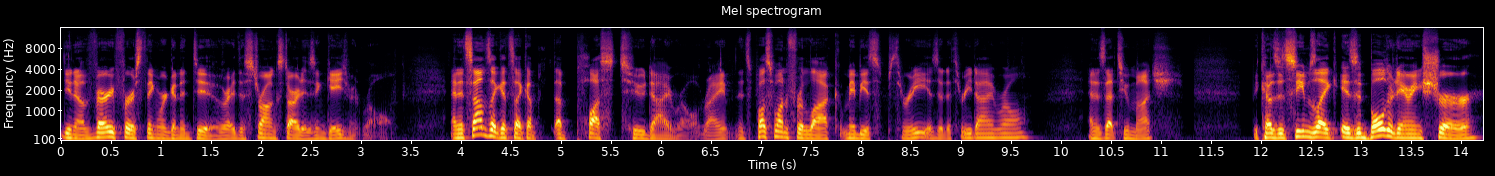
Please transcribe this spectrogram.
you know, very first thing we're gonna do, right? The strong start is engagement roll. And it sounds like it's like a, a plus two die roll, right? It's plus one for luck. Maybe it's three. Is it a three die roll? And is that too much? Because it seems like is it boulder daring? Sure.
